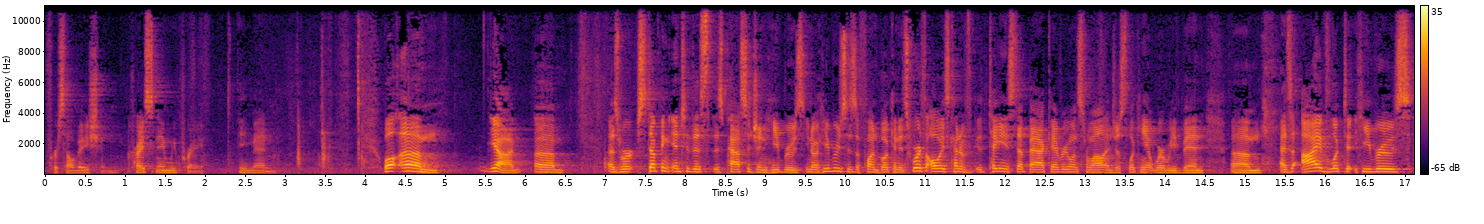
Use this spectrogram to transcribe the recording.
for salvation. In Christ's name we pray. Amen. Well, um, yeah, um, as we're stepping into this, this passage in Hebrews, you know, Hebrews is a fun book, and it's worth always kind of taking a step back every once in a while and just looking at where we've been. Um, as I've looked at Hebrews,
